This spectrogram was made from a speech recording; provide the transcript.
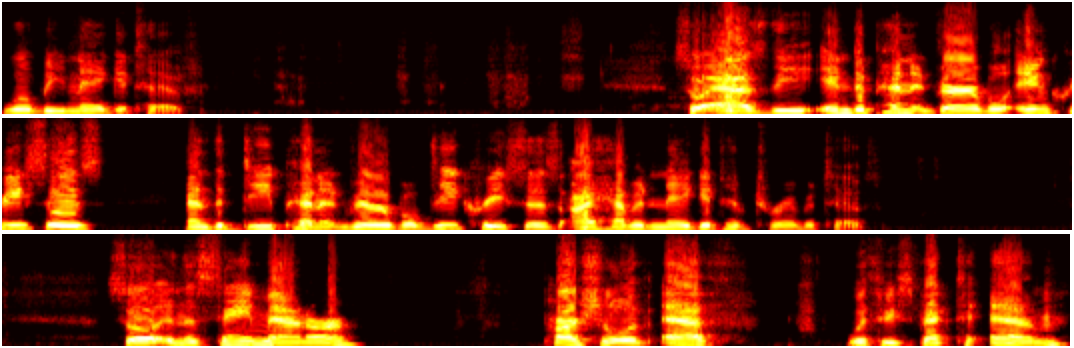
will be negative. So as the independent variable increases and the dependent variable decreases, I have a negative derivative. So in the same manner, partial of f with respect to m,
